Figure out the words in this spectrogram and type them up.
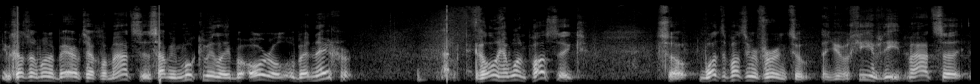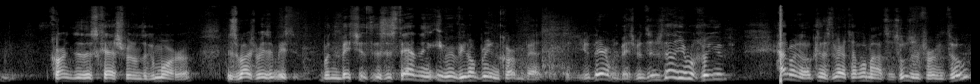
Because I want to bear techlo matzahs, having mukmile be'oral uben necher. If I only have one pasuk, so what's the pasuk referring to? That you have a chiyuv to eat matzah, according to this kashman of the Gemara, much when the Beis is standing, even if you don't bring a korban basket, you're there when the Beis is standing, you're a How do I know? Because the matzahs. Who's referring to?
